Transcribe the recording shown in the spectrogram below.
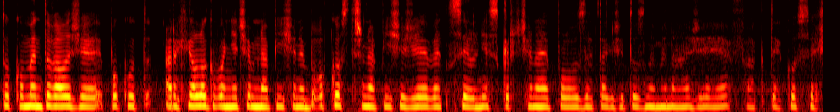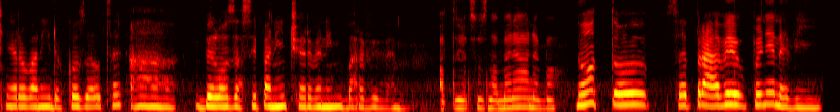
to komentoval, že pokud archeolog o něčem napíše nebo o kostře napíše, že je ve silně skrčené poloze, takže to znamená, že je fakt jako sešněrovaný do kozelce a bylo zasypaný červeným barvivem. A to něco znamená, nebo? No to se právě úplně neví.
